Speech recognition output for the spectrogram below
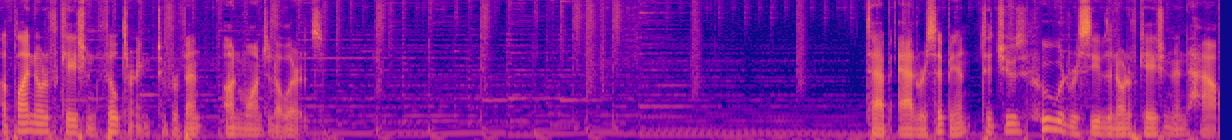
apply notification filtering to prevent unwanted alerts. Tap Add Recipient to choose who would receive the notification and how.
